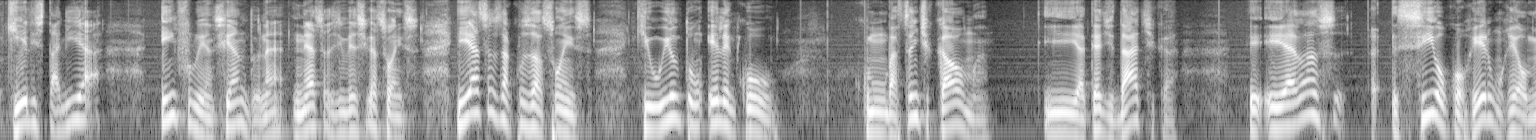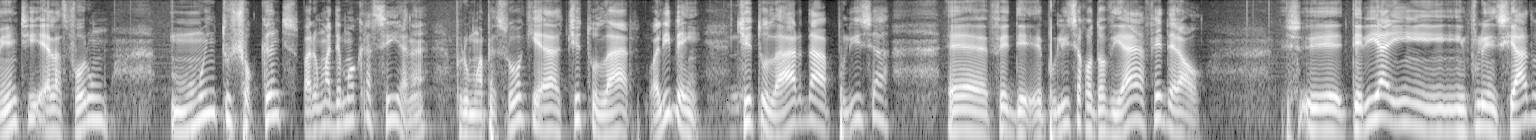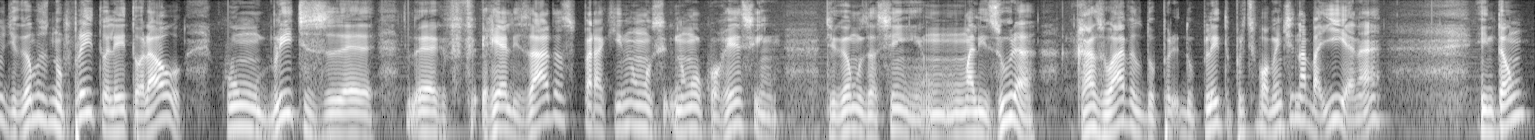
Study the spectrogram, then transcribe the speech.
que ele estaria influenciando né, nessas investigações. E essas acusações que o Wilton elencou com bastante calma e até didática, e, e elas, se ocorreram realmente, elas foram muito chocantes para uma democracia, né? Para uma pessoa que é titular, olhe bem, titular da Polícia, é, Fede, Polícia Rodoviária Federal teria influenciado, digamos, no pleito eleitoral com blitz é, é, realizadas para que não, não ocorressem, digamos assim, uma lisura razoável do, do pleito, principalmente na Bahia, né? Então,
